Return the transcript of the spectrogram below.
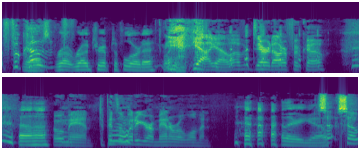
Foucault's yeah, road, road, trip to Florida. yeah, yeah, yeah. Derrida or Foucault. Uh-huh. Oh man, depends on whether you're a man or a woman. there you go. So, so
